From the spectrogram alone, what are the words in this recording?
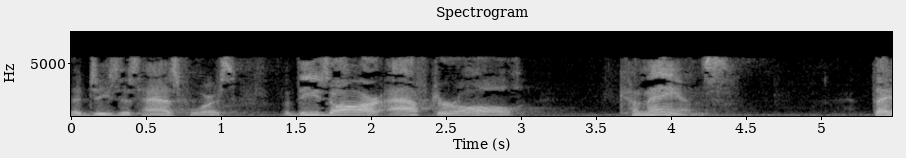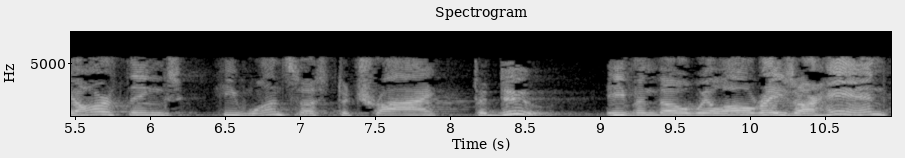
that Jesus has for us. But these are, after all, commands. They are things He wants us to try to do, even though we'll all raise our hand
